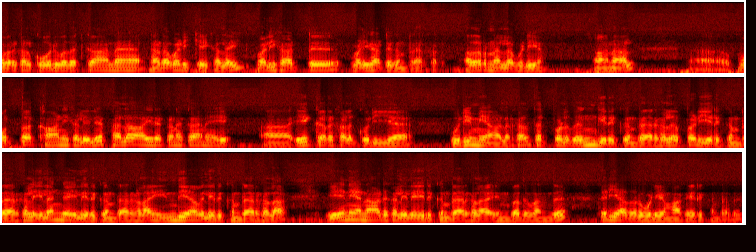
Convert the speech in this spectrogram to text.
அவர்கள் கோருவதற்கான நடவடிக்கைகளை வழிகாட்டு வழிகாட்டுகின்றார்கள். அது ஒரு நல்ல விடயம். ஆனால் மொத்த காணிகளிலே பல ஆயிரக்கணக்கான ஏ- ஏக்கர்களுக்குரிய உரிமையாளர்கள் தற்பொழுது எங்கு இருக்கின்றார்கள் எப்படி இருக்கின்றார்கள் இலங்கையில் இருக்கின்றார்களா இந்தியாவில் இருக்கின்றார்களா ஏனைய நாடுகளிலே இருக்கின்றார்களா என்பது வந்து தெரியாத ஒரு விடயமாக இருக்கின்றது.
